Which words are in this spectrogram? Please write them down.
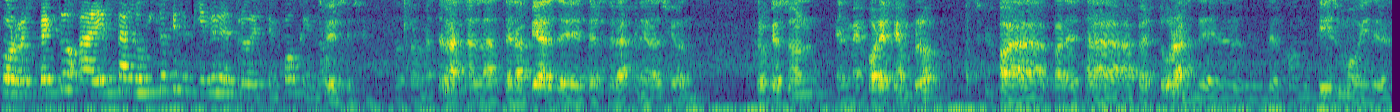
con respecto a esta lógica que se tiene dentro de este enfoque, ¿no? Sí, sí, sí, totalmente. La- la- las terapias de tercera generación creo que son el mejor ejemplo. Para, para esta apertura del, del conductismo y del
